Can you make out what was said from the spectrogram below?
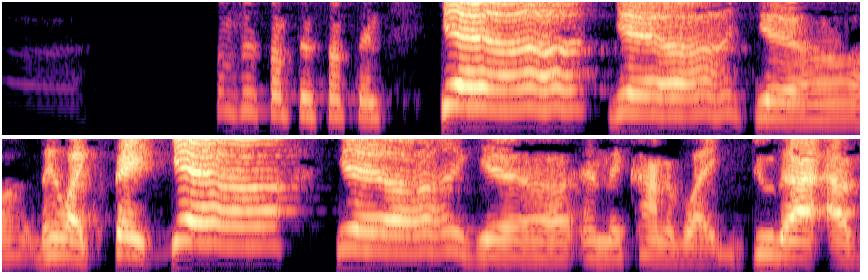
uh, something, something, something, yeah, yeah, yeah, they like say, yeah, yeah, yeah, and they kind of like do that as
